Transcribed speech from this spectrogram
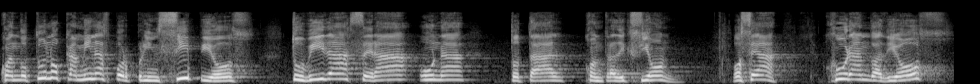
cuando tú no caminas por principios, tu vida será una total contradicción. O sea, jurando a Dios,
